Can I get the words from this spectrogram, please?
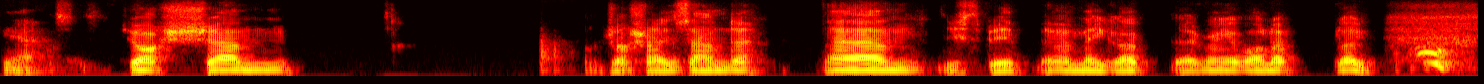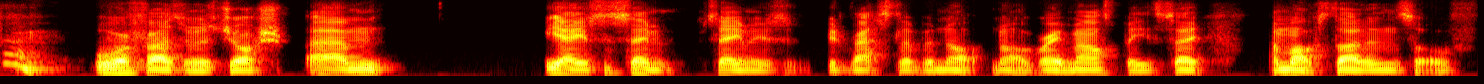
yeah, Josh um Josh Alexander um used to be a MMA guy, a Ring of Honor bloke. okay, We'll refer to him as Josh. Um yeah, he's the same same. He's a good wrestler, but not not a great mouthpiece. So and Mark Sterling sort of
